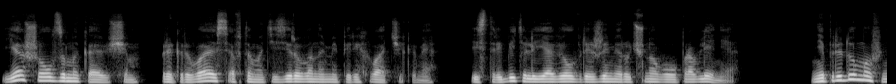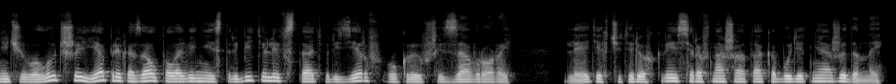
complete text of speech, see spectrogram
Я шел замыкающим, прикрываясь автоматизированными перехватчиками. Истребитель я вел в режиме ручного управления. Не придумав ничего лучше, я приказал половине истребителей встать в резерв, укрывшись за «Авророй». Для этих четырех крейсеров наша атака будет неожиданной.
